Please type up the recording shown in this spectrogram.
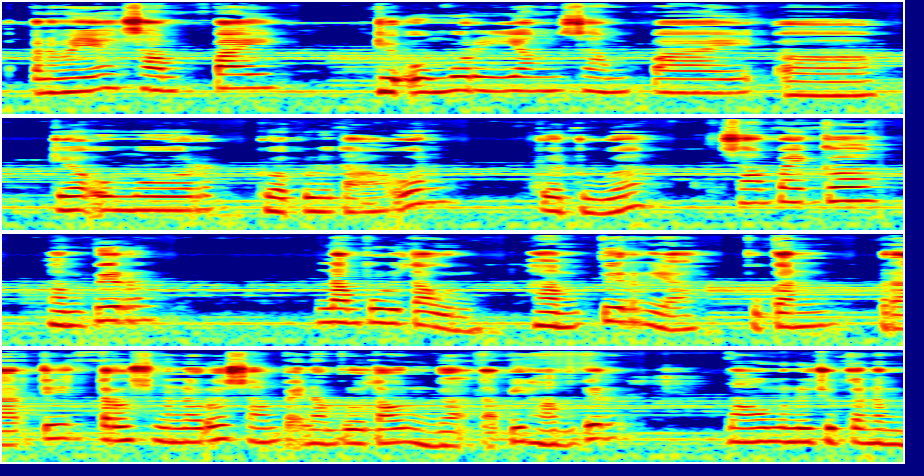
apa namanya sampai di umur yang sampai uh, dia umur 20 tahun 22 sampai ke hampir 60 tahun. Hampir ya bukan berarti terus menerus sampai 60 tahun enggak. Tapi hampir mau menuju ke 60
